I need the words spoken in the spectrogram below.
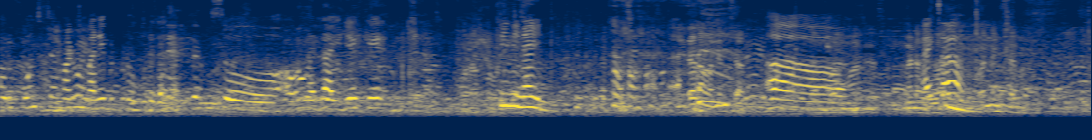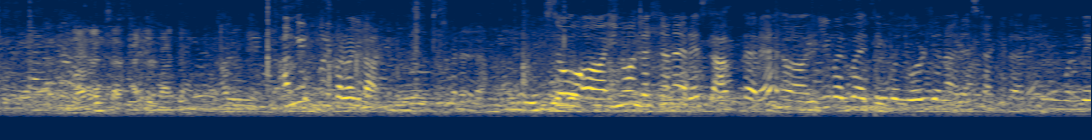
ಅವರು ಫೋನ್ ಸ್ವಿಚ್ ಮಾಡ್ಕೊಂಡು ಮನೆ ಬಿಟ್ಬಿಟ್ಟು ಹೋಗ್ಬಿಟ್ಟಿದ್ದಾರೆ. ಸೊ ಅವ್ರನ್ನೆಲ್ಲ ಹಿಡಿಯೋಕ್ಕೆ ಟಿ ವಿ ನೈನ್ ಆಯ್ತಾ? ಒಂದು ನಿಮಿಷ. ಹಂಗೆ ಇಟ್ಕೊಳ್ಳಿ ಪರವಾಗಿಲ್ಲ ಸೊ ಇನ್ನೂ ಒಂದಷ್ಟು ಜನ ಅರೆಸ್ಟ್ ಆಗ್ತಾರೆ. ಇಲ್ಲಿವರೆಗೂ ಐ ತಿಂಕ್ ಒಂದು ಏಳು ಜನ ಅರೆಸ್ಟ್ ಆಗಿದ್ದಾರೆ. ಇನ್ನು ಮುಂದೆ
